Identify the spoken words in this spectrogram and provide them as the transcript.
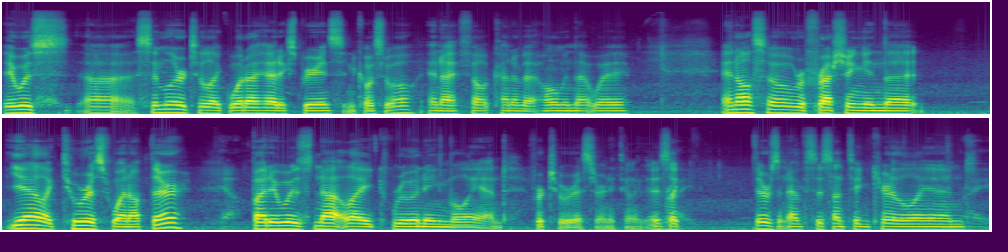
it was uh, similar to like what I had experienced in Kosovo, and I felt kind of at home in that way, and also refreshing in that, yeah, like tourists went up there, Yeah. but it was not like ruining the land for tourists or anything like that. It's like there was an emphasis on taking care of the land, right.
